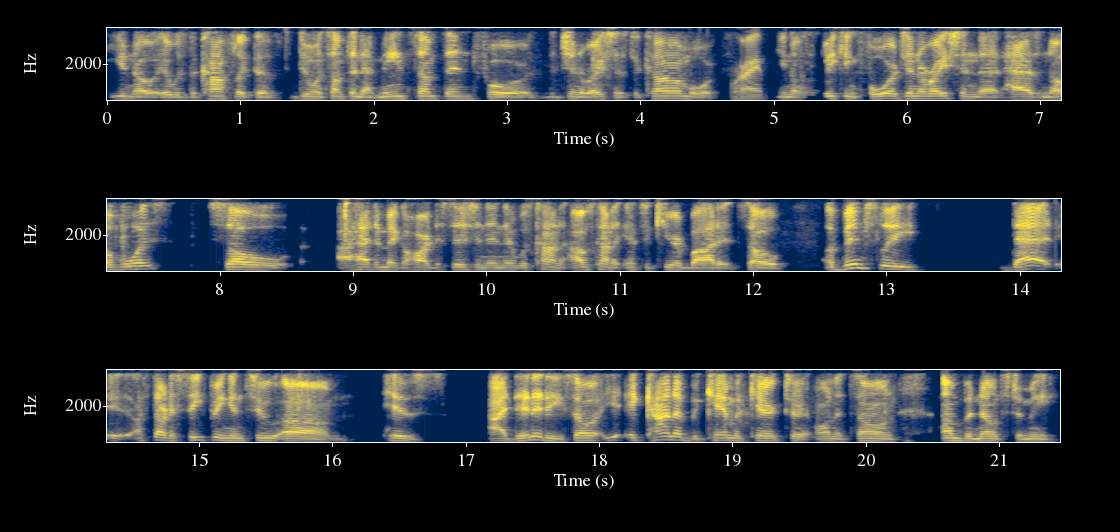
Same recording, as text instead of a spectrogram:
you know, it was the conflict of doing something that means something for the generations to come or Right. you know, speaking for a generation that has no voice. So I had to make a hard decision, and it was kind of I was kind of insecure about it. So eventually, that I started seeping into um, his identity. So it, it kind of became a character on its own, unbeknownst to me.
